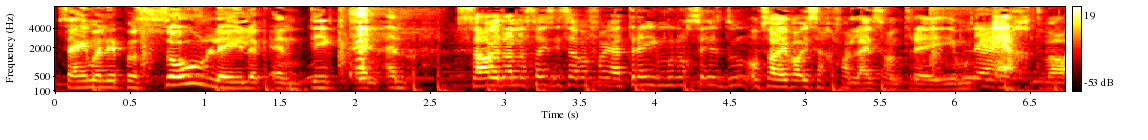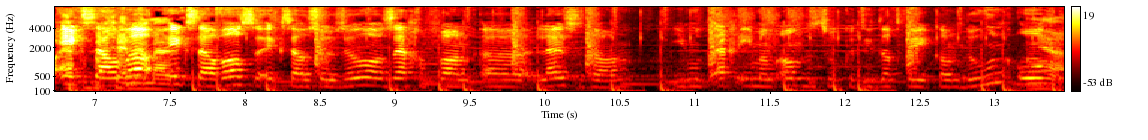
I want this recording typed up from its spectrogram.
zijn mijn lippen zo lelijk en dik. En, en zou je dan nog steeds iets hebben van, ja, Trey, je moet nog steeds doen? Of zou je wel iets zeggen van, luister dan, Trey, je moet Nee, echt wel ik echt zou beginnen wel, met... ik zou wel, ik zou sowieso wel zeggen van, eh, luister dan, moet echt iemand anders zoeken die dat voor je kan doen. Of, Ja.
